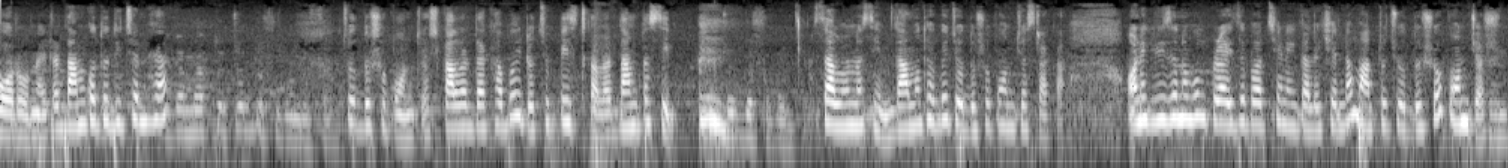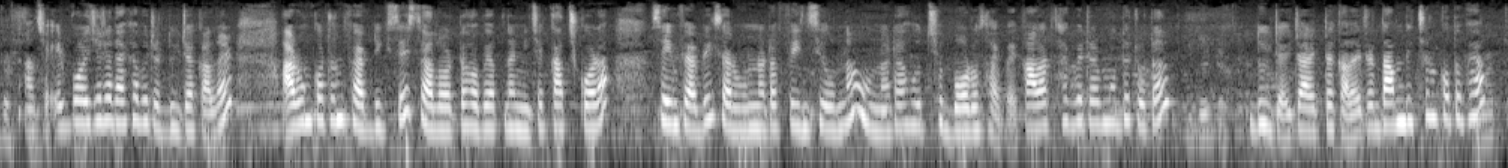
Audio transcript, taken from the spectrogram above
বড় ওনা এটার দাম কত দিচ্ছেন হ্যাঁ চোদ্দশো পঞ্চাশ। কালার দেখাবো এটা হচ্ছে পেস্ট কালার দামটা সেম সালোনা সিম দামও থাকবে চোদ্দোশো পঞ্চাশ টাকা। অনেক রিজনেবল প্রাইসে পাচ্ছেন এই কালেকশনটা মাত্র চোদ্দোশো পঞ্চাশ। আচ্ছা এরপরে যেটা দেখাবো এটা দুইটা কালার আরং কটন ফ্যাব্রিক্সের সালোয়ারটা হবে আপনার নিচে কাজ করা। সেম ফ্যাব্রিক্স আর ওনাটা ফেন্সি ওনা ওনাটা হচ্ছে বড় থাকবে। কালার থাকবে এটার মধ্যে টোটাল দুইটা। এটা আরেকটা কালার এটার দাম দিচ্ছেন কত ভাইয়া? মাত্র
